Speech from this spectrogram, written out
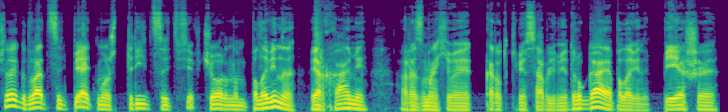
Человек 25, может 30, все в черном, половина верхами, размахивая короткими саблями, другая половина пешая,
